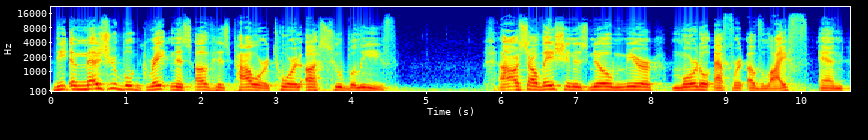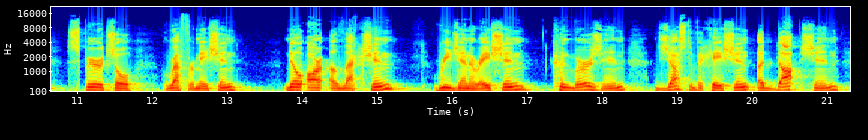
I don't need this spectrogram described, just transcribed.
the immeasurable greatness of his power toward us who believe. Our salvation is no mere mortal effort of life and spiritual reformation. No, our election, regeneration, conversion, justification, adoption,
